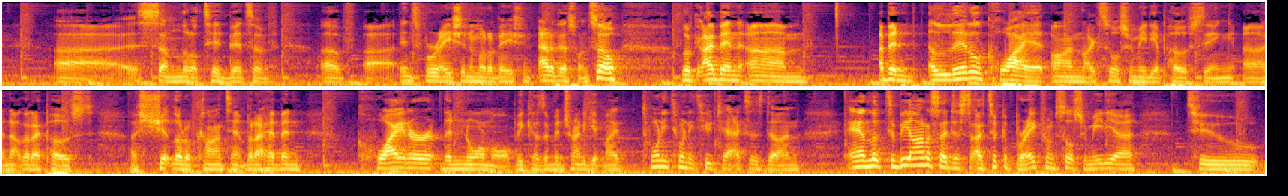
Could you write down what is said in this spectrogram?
uh, some little tidbits of, of uh, inspiration and motivation out of this one. So, look, I've been. Um, I've been a little quiet on like social media posting. Uh, not that I post a shitload of content, but I have been quieter than normal because I've been trying to get my 2022 taxes done. And look, to be honest, I just I took a break from social media to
